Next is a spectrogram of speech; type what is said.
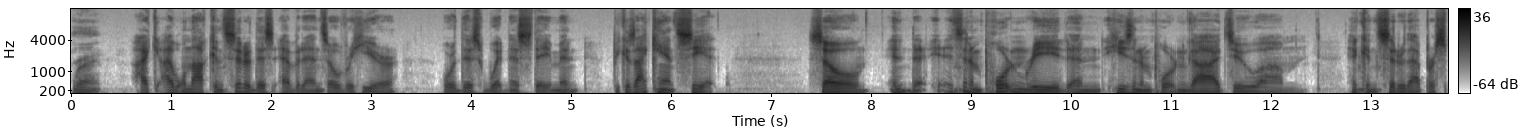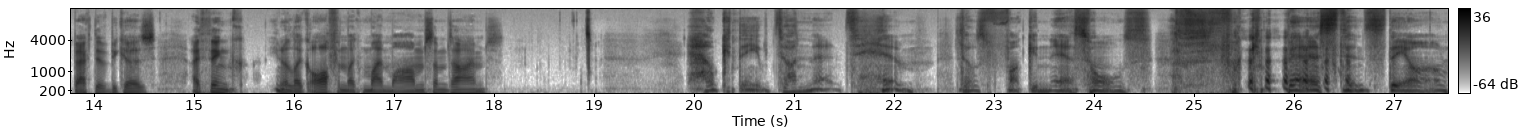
Right. I, I will not consider this evidence over here or this witness statement because I can't see it. So it's an important read, and he's an important guy to um, consider that perspective because I think you know, like often, like my mom sometimes. How could they have done that to him? Those fucking assholes, fucking bastards they are.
